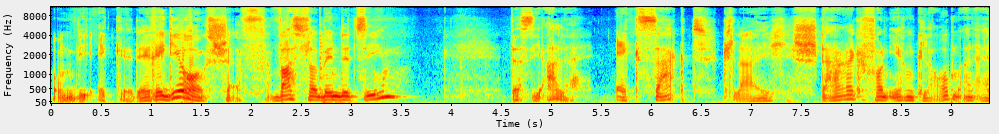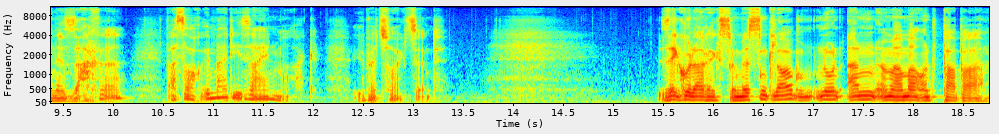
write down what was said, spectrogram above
um die Ecke, der Regierungschef. Was verbindet sie? Dass sie alle exakt gleich stark von ihrem Glauben an eine Sache, was auch immer die sein mag, überzeugt sind. Säkulare Extremisten glauben nun an Mama und Papa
